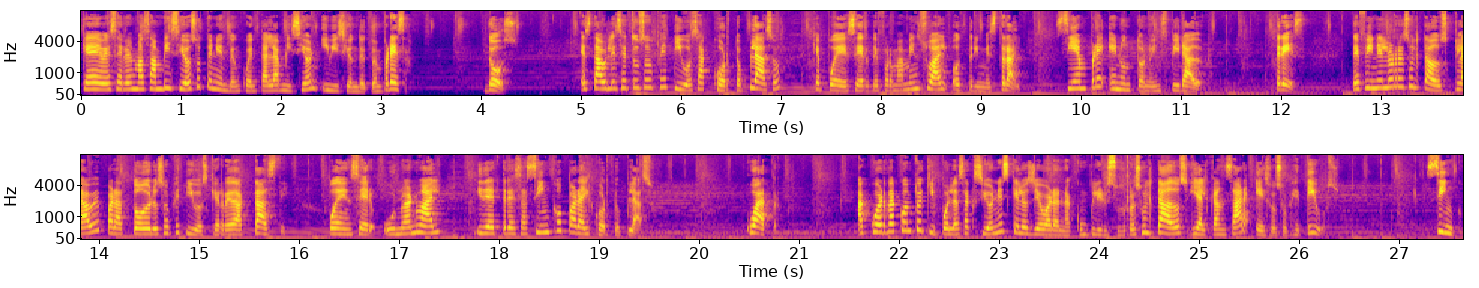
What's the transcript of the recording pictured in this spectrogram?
que debe ser el más ambicioso teniendo en cuenta la misión y visión de tu empresa. 2. Establece tus objetivos a corto plazo, que puede ser de forma mensual o trimestral, siempre en un tono inspirador. 3. Define los resultados clave para todos los objetivos que redactaste. Pueden ser uno anual y de 3 a 5 para el corto plazo. 4. Acuerda con tu equipo las acciones que los llevarán a cumplir sus resultados y alcanzar esos objetivos. 5.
